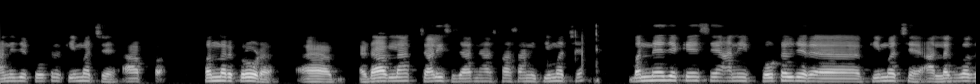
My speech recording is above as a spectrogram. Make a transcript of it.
આની જે ટોટલ કિંમત છે, આ પંદર કરોડ અઢાર લાખ ચાલીસ હજારની આસપાસ આની કિંમત છે. બંને જે કેસ છે, આની ટોટલ જે કિંમત છે, આ લગભગ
